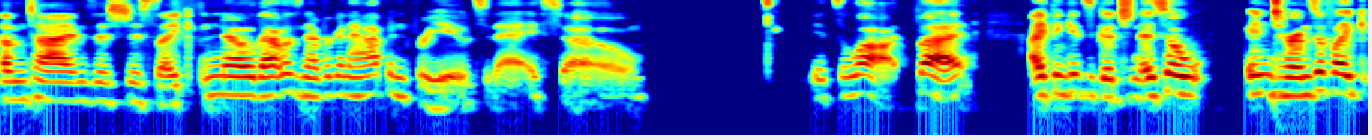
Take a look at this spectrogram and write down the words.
sometimes it's just like no that was never going to happen for you today so it's a lot but i think it's good to know so in terms of like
